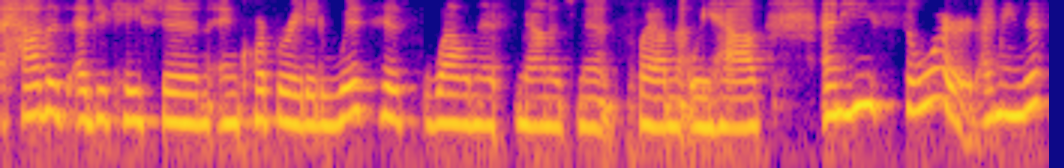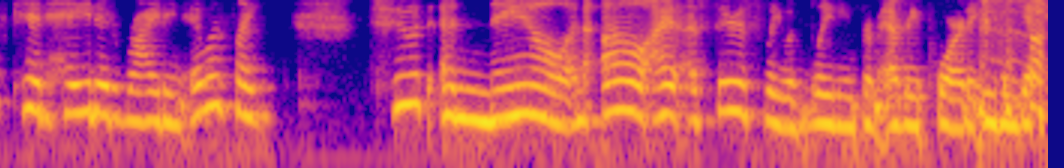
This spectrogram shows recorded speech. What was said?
have his education incorporated with his wellness management plan that we have. And he soared. I mean, this kid hated writing. It was like tooth and nail. And oh, I, seriously was bleeding from every pore to even get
